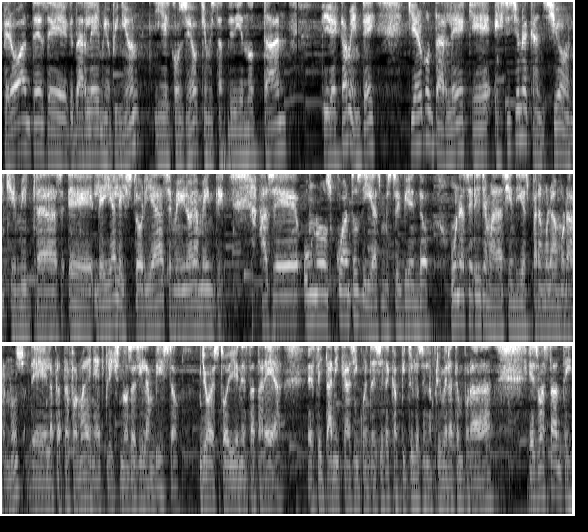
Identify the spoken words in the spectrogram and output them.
Pero antes de darle mi opinión y el consejo que me está pidiendo tan directamente, quiero contarle que existe una canción que mientras eh, leía la historia se me vino a la mente. Hace unos cuantos días me estoy viendo una serie llamada 100 días para enamorarnos de la plataforma de Netflix, no sé si la han visto. Yo estoy en esta tarea, es titánica, 57 capítulos en la primera temporada, es bastante.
